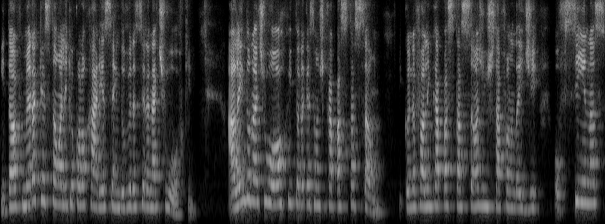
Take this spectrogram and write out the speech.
Então, a primeira questão ali que eu colocaria, sem dúvida, seria networking. Além do networking, toda a questão de capacitação. E quando eu falo em capacitação, a gente está falando aí de oficinas,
